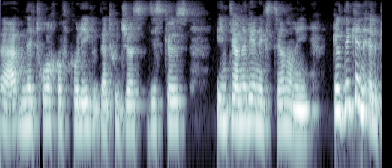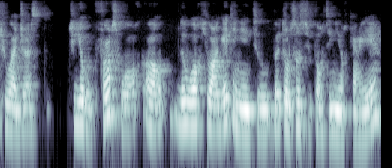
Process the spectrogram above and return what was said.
uh, network of colleagues that we just discussed internally and externally, because they can help you adjust to your first work or the work you are getting into, but also supporting your career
